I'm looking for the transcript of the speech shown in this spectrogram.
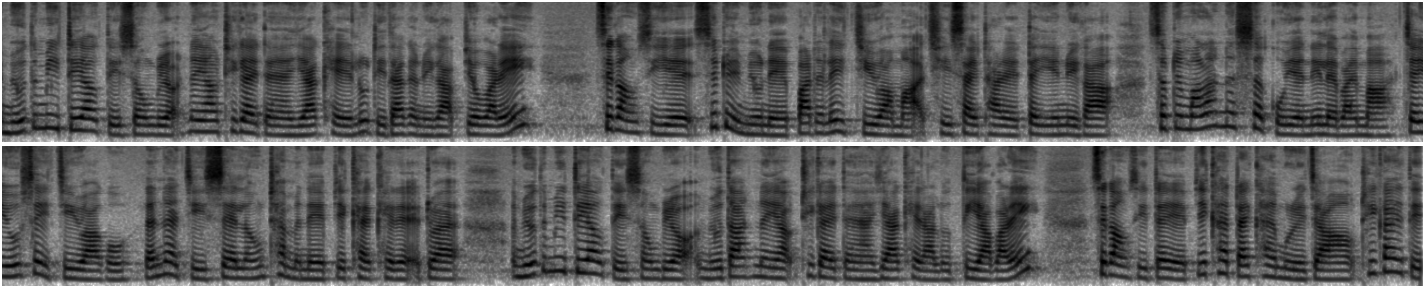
အမျိုးသမီးတယောက်သေဆုံးပြီးတော့နှစ်ယောက်ထိခိုက်ဒဏ်ရာရခဲ့တယ်လို့ဒေသခံတွေကပြောပါရယ်။ စစ်ကောင်စီရဲ့စစ်တွေမျိုးနယ်ပါတလိတ်ကြီးရွာမှာအခြေစိုက်ထားတဲ့တပ်ရင်းတွေကစက်တင်ဘာလ29ရက်နေ့လယ်ပိုင်းမှာကြက်ရိုးစိတ်ကြီးရွာကိုလက်နက်ကြီး10လုံးထပ်မံပစ်ခတ်ခဲ့တဲ့အတွက်အမျိုးသမီးတစ်ယောက်သေဆုံးပြီးတော့အမျိုးသား2ယောက်ထိခိုက်ဒဏ်ရာရခဲ့တာလို့သိရပါတယ်။စစ်ကောင်စီတပ်ရဲ့ပစ်ခတ်တိုက်ခိုက်မှုတွေကြောင့်ထိခိုက်သေ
